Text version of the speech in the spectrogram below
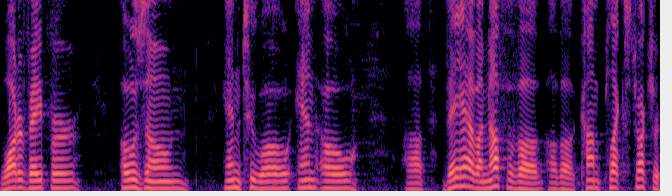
water vapor, ozone, N2O, NO, uh, they have enough of a, of a complex structure,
